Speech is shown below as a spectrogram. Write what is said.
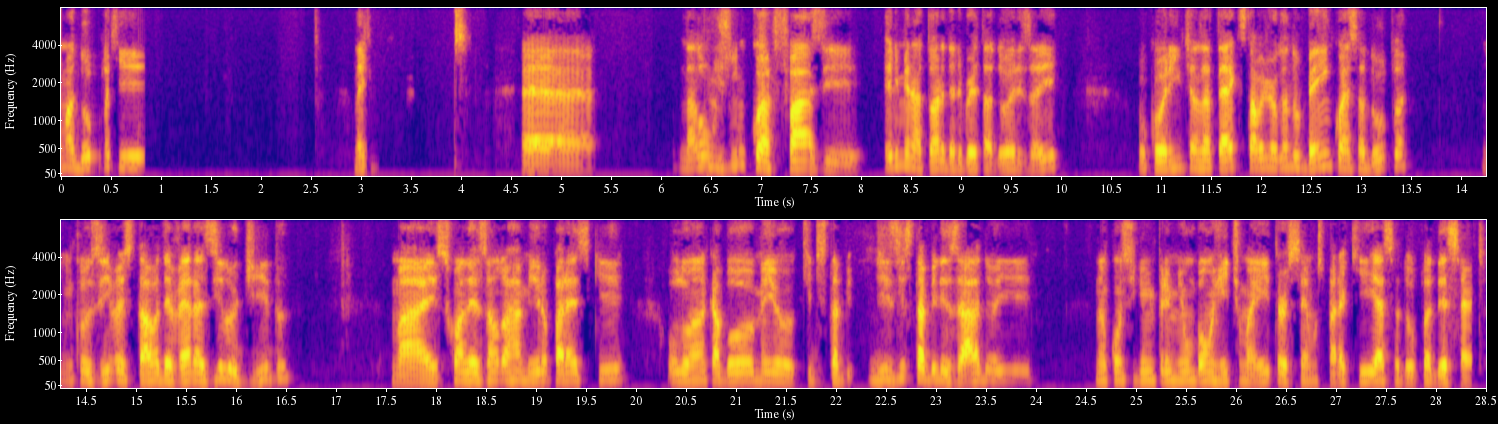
uma dupla que né, é, na longínqua fase eliminatória da Libertadores aí, o Corinthians até que estava jogando bem com essa dupla. Inclusive, eu estava deveras iludido. Mas com a lesão do Ramiro, parece que o Luan acabou meio que desestabilizado e não conseguiu imprimir um bom ritmo aí. Torcemos para que essa dupla dê certo.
